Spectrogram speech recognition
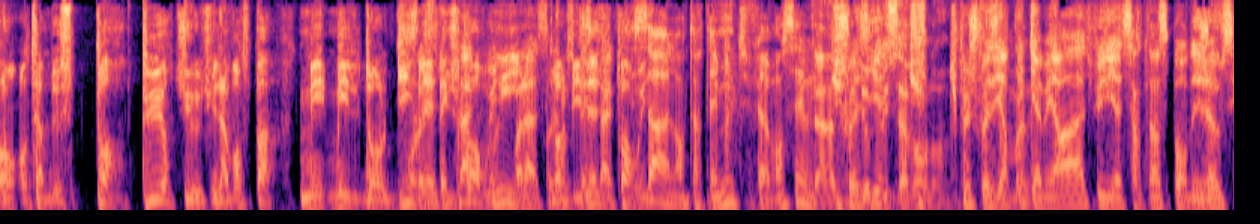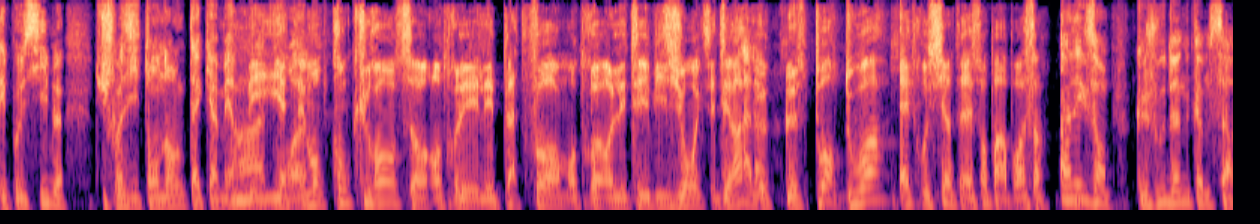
en, termes de sport pur, tu, tu n'avances pas. Mais, dans le le business du sport, oui. oui. Dans le business du sport, oui. Ça, l'entertainment, tu fais avancer. oui. Tu truc de choisis, plus à tu, vendre. tu peux choisir tes caméras. Tu Il y a certains sports déjà où c'est possible. Tu choisis ton angle, ta caméra. Mais il y a euh, tellement de concurrence en- entre les, les plateformes, entre les télévisions, etc. Alors. que le sport doit être aussi intéressant par rapport à ça. Un exemple que je vous donne comme ça.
